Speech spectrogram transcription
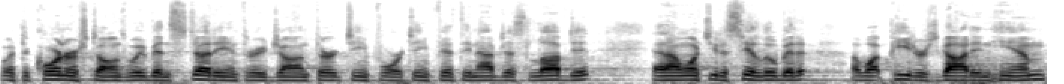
with the cornerstones, we've been studying through John 13, 14, 15. I've just loved it, and I want you to see a little bit of what Peter's got in him.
